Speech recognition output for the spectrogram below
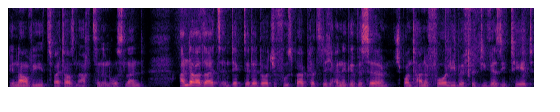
genau wie 2018 in Russland. Andererseits entdeckte der deutsche Fußball plötzlich eine gewisse spontane Vorliebe für Diversität,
